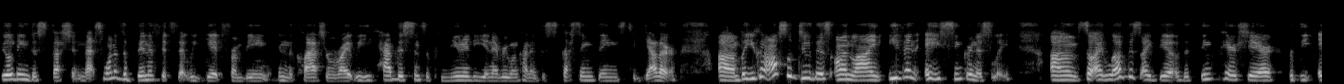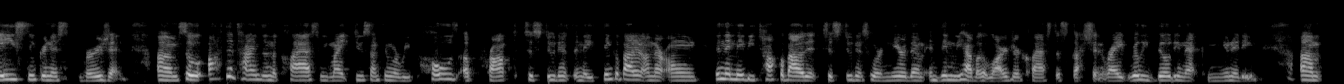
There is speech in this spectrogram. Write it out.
building discussion. That's one of the benefits that we get from being in the classroom, right? We have this sense of community and everyone kind of discussing things together. Um, but you can also do this online, even asynchronously. Um, so I love this idea of the think, pair, share, but the asynchronous version. Um, so oftentimes in the class, we might do something where we pose a prompt to students and they think about it on their own. Then they maybe talk about it to students who are near them. And then we have a larger class discussion, right? Really building that community. Um,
